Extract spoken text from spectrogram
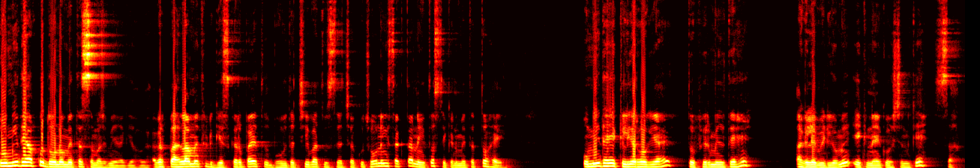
तो उम्मीद है आपको दोनों मेथड समझ में आ गया होगा। अगर पहला मेथड गेस कर पाए तो बहुत अच्छी बात, उससे अच्छा कुछ हो नहीं सकता, नहीं तो सेकंड मेथड तो है ही। उम्मीद है ये क्लियर हो गया है तो फिर मिलते हैं अगले वीडियो में एक नए क्वेश्चन के साथ।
